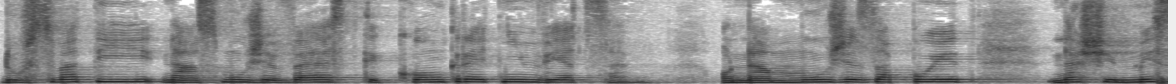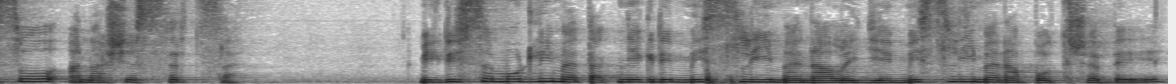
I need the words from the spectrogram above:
Duch Svatý nás může vést ke konkrétním věcem, On nám může zapojit naši mysl a naše srdce. My když se modlíme, tak někdy myslíme na lidi, myslíme na potřeby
